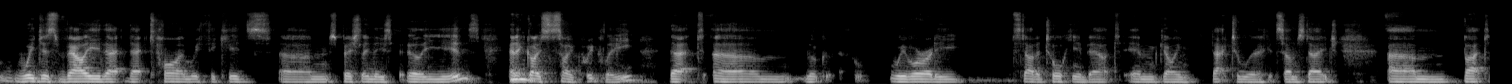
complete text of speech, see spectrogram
we just value that that time with the kids, um, especially in these early years, and mm-hmm. it goes so quickly that um, look, we've already started talking about Em going back to work at some stage. Um, but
